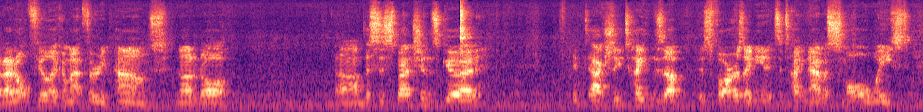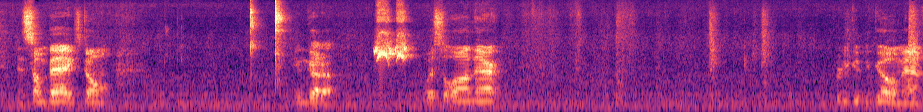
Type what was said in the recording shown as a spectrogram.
but I don't feel like I'm at 30 pounds, not at all. Um, the suspension's good. It actually tightens up as far as I need it to tighten. I have a small waist, and some bags don't. Even got a whistle on there. Pretty good to go, man.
